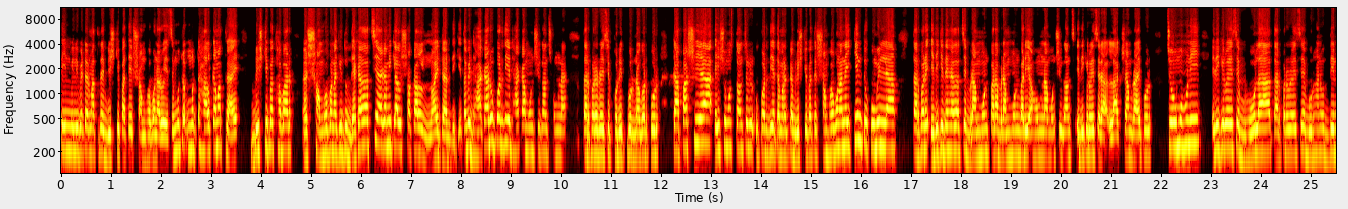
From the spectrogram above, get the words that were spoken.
তিন মিলিমিটার মাত্রায় বৃষ্টিপাতের সম্ভাবনা রয়েছে। হালকা মাত্রায় বৃষ্টিপাত হবার সম্ভাবনা কিন্তু দেখা যাচ্ছে আগামীকাল সকাল নয়টার দিকে। তবে ঢাকার উপর দিয়ে ঢাকা, মুন্সীগঞ্জ হোমনা তারপরে রয়েছে ফরিদপুর, নগরপুর, কাপাসিয়া, এই সমস্ত অঞ্চলের উপর দিয়ে তেমন একটা বৃষ্টিপাতের সম্ভাবনা নেই। কিন্তু কুমিল্লা, তারপরে এদিকে দেখা যাচ্ছে ব্রাহ্মণপাড়া, ব্রাহ্মণবাড়িয়া, হোমনা, মুন্সীগঞ্জ, এদিকে রয়েছে লাকসাম, রায়পুর চৌমোহনী, এদিকে রয়েছে ভোলা, তারপরে রয়েছে বুরহানুদ্দিন,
